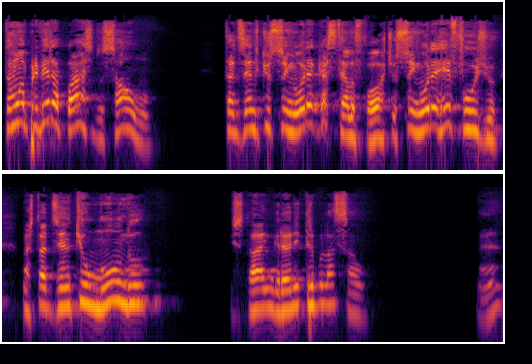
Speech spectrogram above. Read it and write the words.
Então, a primeira parte do salmo está dizendo que o Senhor é castelo forte, o Senhor é refúgio, mas está dizendo que o mundo está em grande tribulação. Né?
